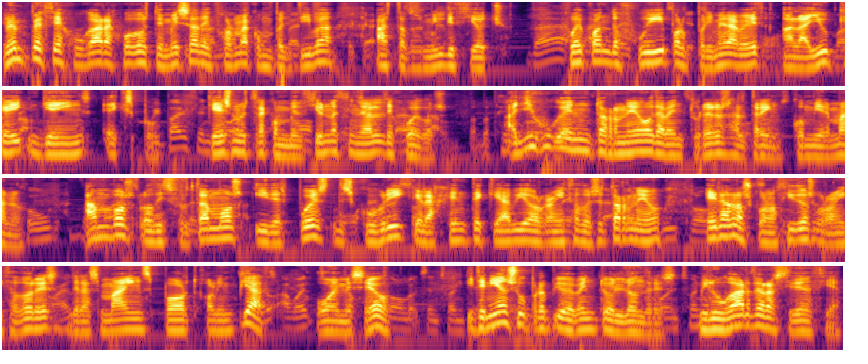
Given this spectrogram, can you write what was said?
No empecé a jugar a juegos de mesa de forma competitiva hasta 2018. Fue cuando fui por primera vez a la UK Games Expo, que es nuestra convención nacional de juegos. Allí jugué en un torneo de aventureros al tren con mi hermano. Ambos lo disfrutamos y después descubrí que la gente que había organizado ese torneo eran los conocidos organizadores de las Mind Sport Olympiad, o MSO, y tenían su propio evento en Londres, mi lugar de residencia.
